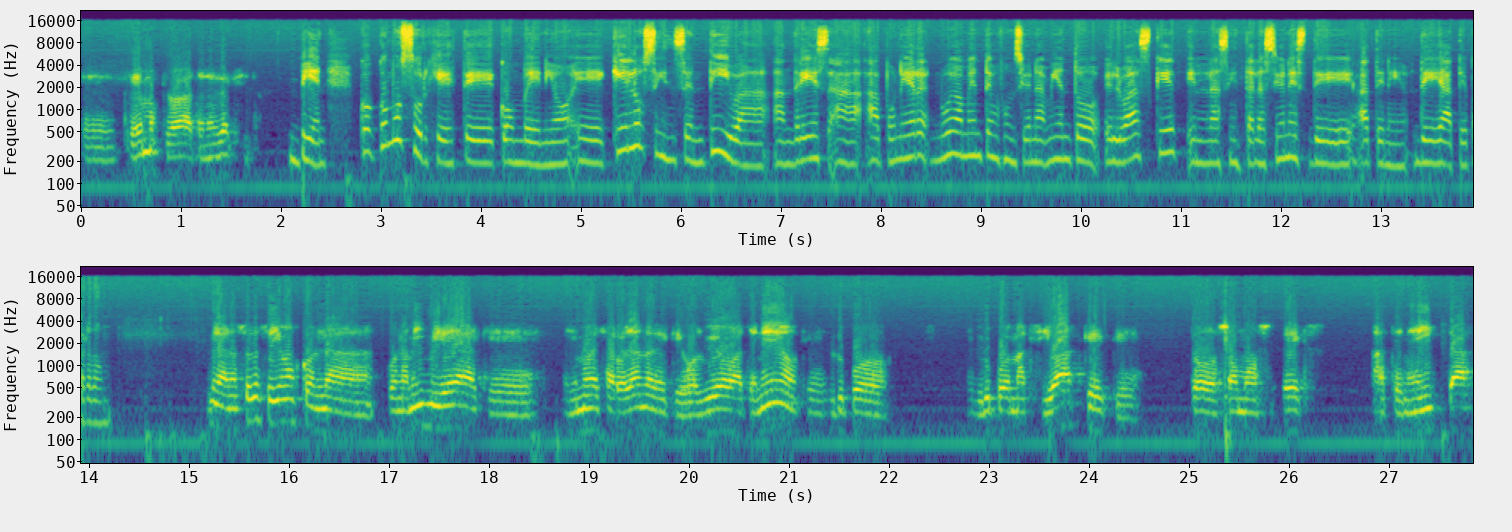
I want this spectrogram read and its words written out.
eh, creemos que va a tener éxito. Bien, ¿cómo surge este convenio? Eh, ¿Qué los incentiva, Andrés, a, poner nuevamente en funcionamiento el básquet en las instalaciones de, Atene, de ATE? Perdón? Mira, nosotros seguimos con la, con la misma idea que venimos desarrollando de que volvió Ateneo, que es el grupo, el grupo de Maxi Básquet, que todos somos ex ateneístas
